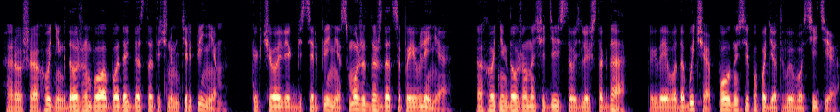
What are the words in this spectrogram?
Хороший охотник должен был обладать достаточным терпением, как человек без терпения сможет дождаться появления. Охотник должен начать действовать лишь тогда, когда его добыча полностью попадет в его сети.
